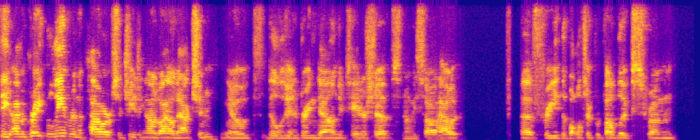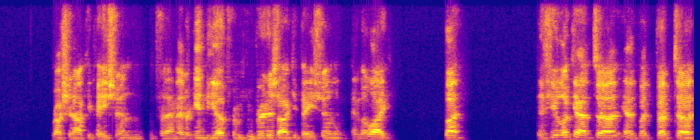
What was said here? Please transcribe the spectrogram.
the, I'm a great believer in the power of strategic nonviolent action. You know, ability to bring down dictatorships. And we saw how it uh, freed the Baltic republics from Russian occupation, for that matter, India from British occupation and the like. But if you look at, uh, yeah, but but uh,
